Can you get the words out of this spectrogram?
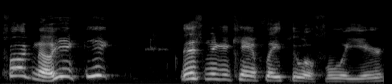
Fuck no. He he this nigga can't play through a full year.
